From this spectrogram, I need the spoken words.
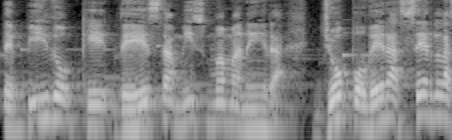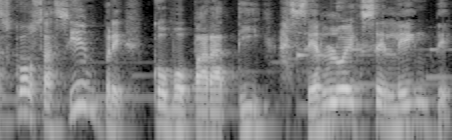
Te pido que de esa misma manera yo poder hacer las cosas siempre como para ti, hacerlo excelente,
